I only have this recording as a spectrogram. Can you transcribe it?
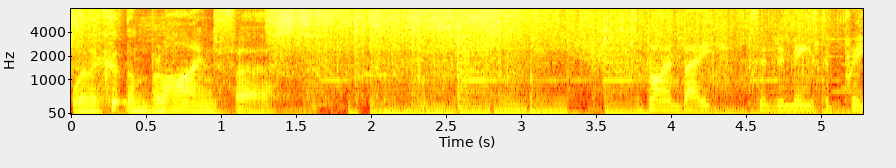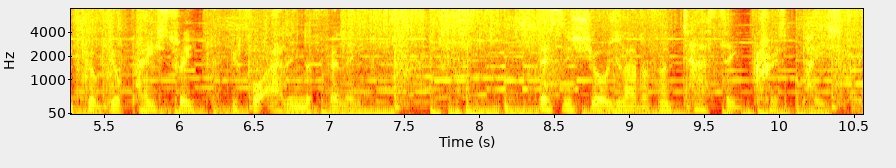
We're to cook them blind first. To blind bake simply means to pre-cook your pastry before adding the filling. This ensures you'll have a fantastic crisp pastry.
